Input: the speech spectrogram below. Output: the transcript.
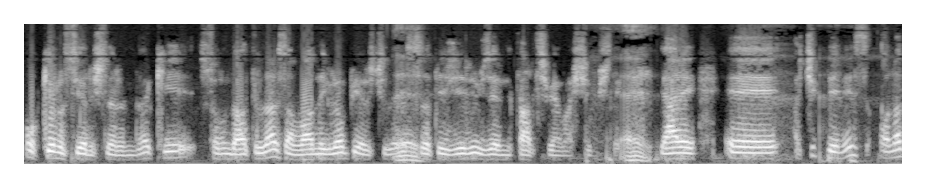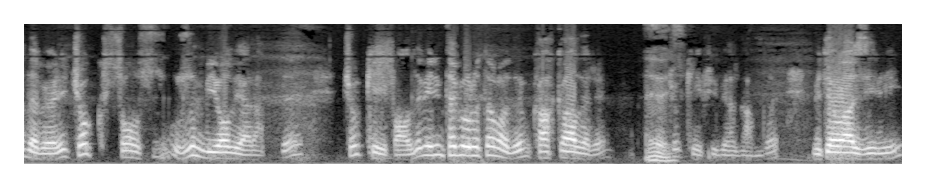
okyanus yarışlarında ki sonunda hatırlarsan Van de Globe yarışçıları evet. stratejileri üzerine tartışmaya başlamıştık. Evet. Yani e, açık deniz ona da böyle çok sonsuz uzun bir yol yarattı. Çok keyif aldı. Benim tabii unutamadığım kahkahaları. Evet. Çok keyifli bir adamdı. Mütevaziliği.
